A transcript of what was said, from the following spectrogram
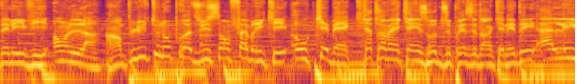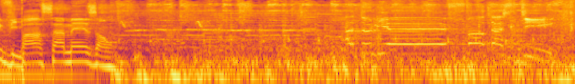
de Lévis, on l'a. En plus, tous nos produits sont fabriqués au Québec. 95 route du président Kennedy à Lévis. Passe à maison. Atelier fantastique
